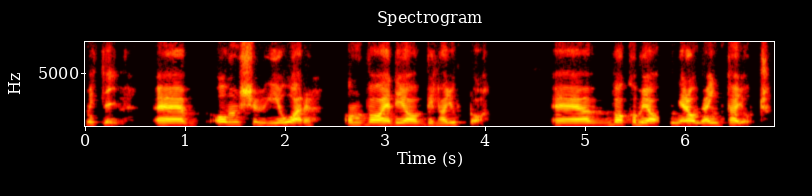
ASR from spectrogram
mitt liv. Uh, om 20 år, om vad är det jag vill ha gjort då? Uh, vad kommer jag ångra om jag inte har gjort?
